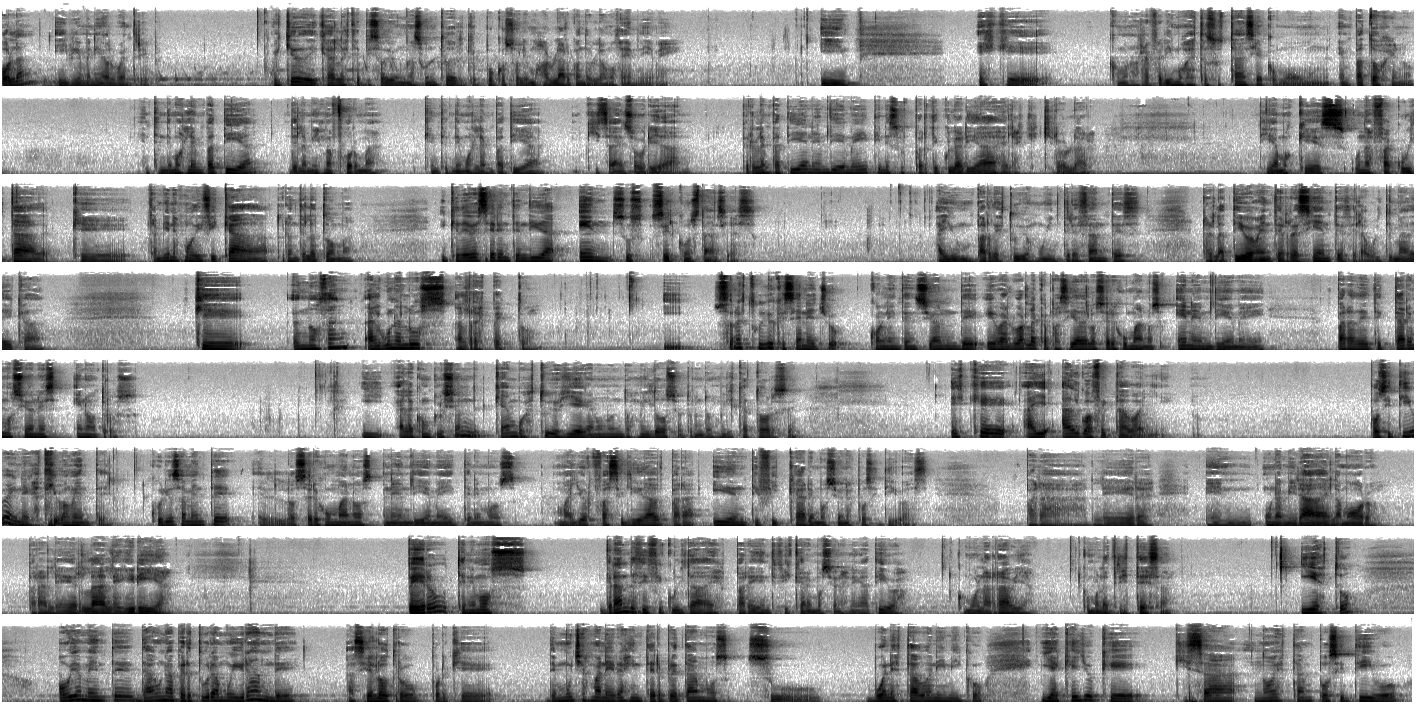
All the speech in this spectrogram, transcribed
Hola y bienvenido al Buen Trip. Hoy quiero dedicarle este episodio a un asunto del que poco solemos hablar cuando hablamos de MDMA. Y es que, como nos referimos a esta sustancia como un empatógeno, entendemos la empatía de la misma forma que entendemos la empatía quizá en sobriedad. Pero la empatía en MDMA tiene sus particularidades de las que quiero hablar. Digamos que es una facultad que también es modificada durante la toma y que debe ser entendida en sus circunstancias. Hay un par de estudios muy interesantes, relativamente recientes de la última década, que nos dan alguna luz al respecto. Y son estudios que se han hecho con la intención de evaluar la capacidad de los seres humanos en MDMA para detectar emociones en otros. Y a la conclusión que ambos estudios llegan, uno en 2012, otro en 2014, es que hay algo afectado allí, positiva y negativamente. Curiosamente, los seres humanos en MDMA tenemos mayor facilidad para identificar emociones positivas, para leer en una mirada el amor, para leer la alegría. Pero tenemos grandes dificultades para identificar emociones negativas, como la rabia, como la tristeza. Y esto obviamente da una apertura muy grande hacia el otro porque de muchas maneras interpretamos su buen estado anímico y aquello que quizá no es tan positivo,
